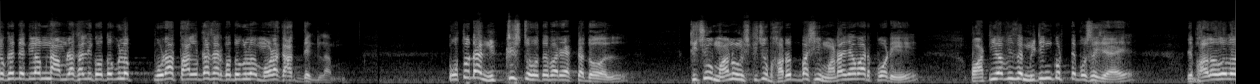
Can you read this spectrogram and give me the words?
চোখে দেখলাম না, আমরা খালি কতগুলো পোড়া তাল গাছ আর কতগুলো মরা কাক দেখলাম। কতটা নিকৃষ্ট হতে পারে একটা দল। কিছু মানুষ, কিছু ভারতবাসী মারা যাওয়ার পরে পার্টি অফিসে মিটিং করতে বসে যায় যে ভালো হলো,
